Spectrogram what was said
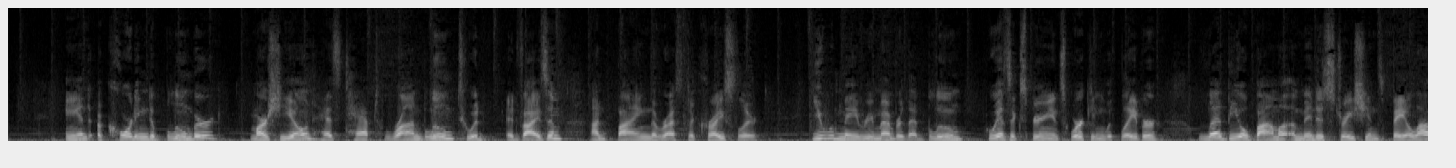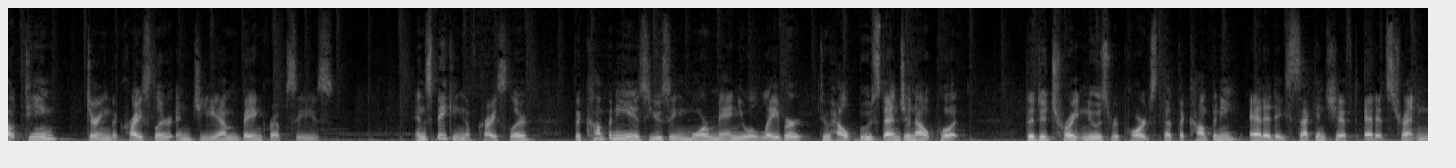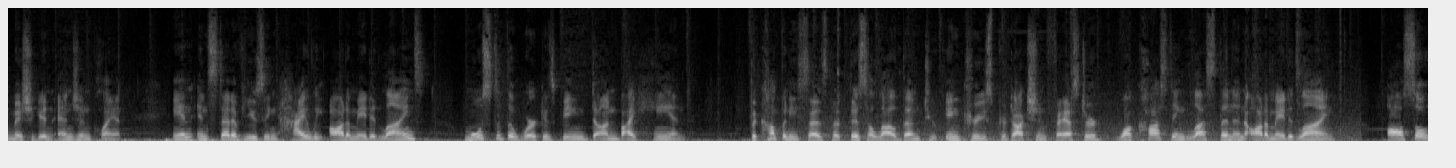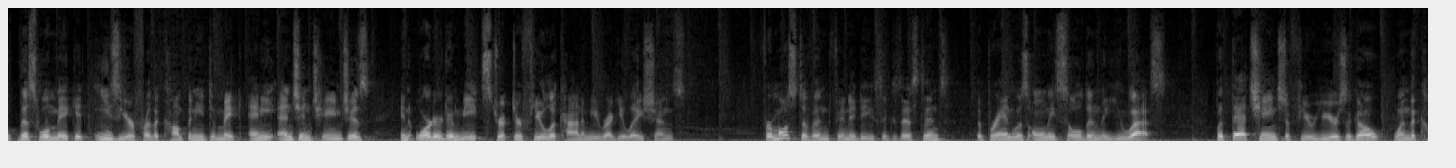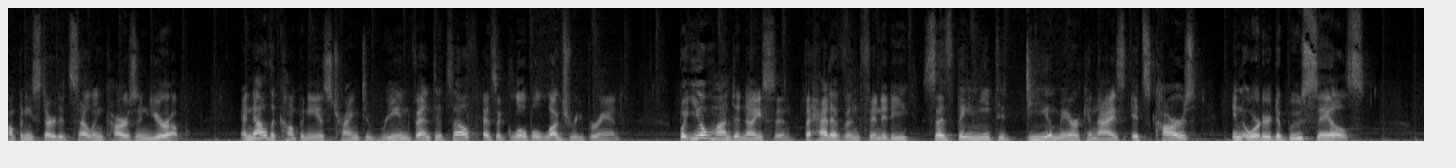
And according to Bloomberg, Marchionne has tapped Ron Bloom to ad- advise him on buying the rest of Chrysler. You may remember that Bloom, who has experience working with labor, led the Obama administration's bailout team during the Chrysler and GM bankruptcies. And speaking of Chrysler, the company is using more manual labor to help boost engine output. The Detroit News reports that the company added a second shift at its Trenton, Michigan engine plant, and instead of using highly automated lines, most of the work is being done by hand. The company says that this allowed them to increase production faster while costing less than an automated line. Also, this will make it easier for the company to make any engine changes in order to meet stricter fuel economy regulations. For most of Infiniti's existence, the brand was only sold in the US, but that changed a few years ago when the company started selling cars in Europe. And now the company is trying to reinvent itself as a global luxury brand. But Johan de Nysschen, the head of Infinity, says they need to de Americanize its cars in order to boost sales.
